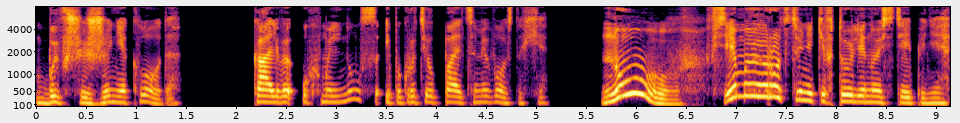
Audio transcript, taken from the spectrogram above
бывшей жене Клода?» Кальве ухмыльнулся и покрутил пальцами в воздухе. «Ну, все мы родственники в той или иной степени.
